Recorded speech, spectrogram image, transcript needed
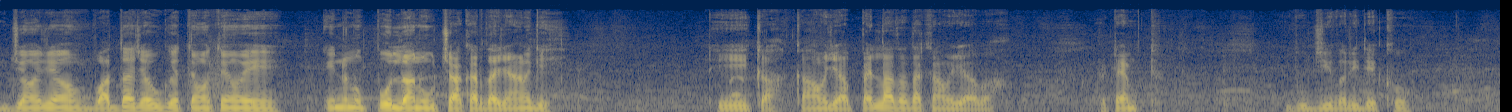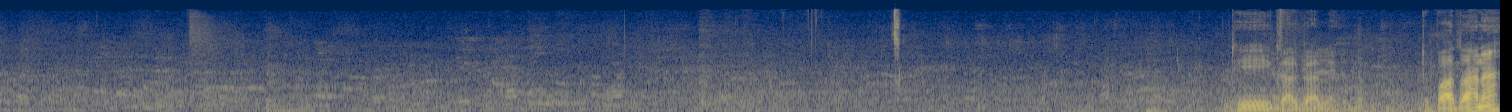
ਜਿਉਂ-ਜਿਉਂ ਵਾਧਾ ਜਾਊਗਾ, ਤਿਉਂ-ਤਿਉਂ ਇਹ ਇਹਨਾਂ ਨੂੰ ਪੋਲਾਂ ਨੂੰ ਉੱਚਾ ਕਰਦਾ ਜਾਣਗੇ। ਠੀਕ ਆ, ਕਾਮਯਾਬ, ਪਹਿਲਾ ਤਾਂ ਤਾਂ ਕਾਮਯਾਬ ਆ। ਅਟੈਂਪਟ ਦੂਜੀ ਵਾਰੀ ਦੇਖੋ। ਠੀਕ ਆ, ਗੱਲ ਟਪਾਤਾ, ਹਨਾ?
